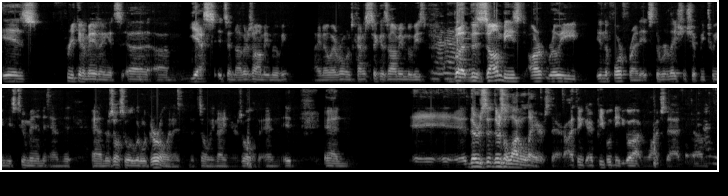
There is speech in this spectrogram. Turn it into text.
is freaking amazing. It's uh, um, yes, it's another zombie movie. I know everyone's kind of sick of zombie movies Not I. but the zombies aren't really in the forefront. It's the relationship between these two men, and the, and there's also a little girl in it that's only nine years old, and it and eh, there's there's a lot of layers there. I think uh, people need to go out and watch that. Um,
